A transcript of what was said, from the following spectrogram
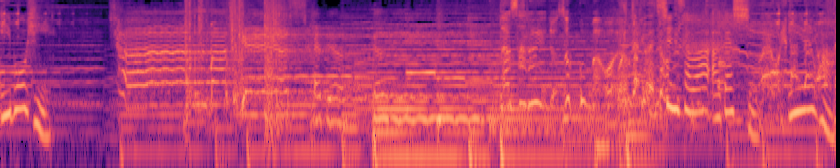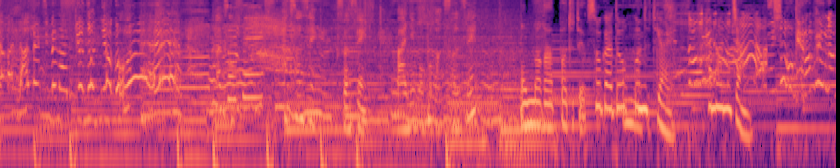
이보희 나 사랑해줘서 고마워요. 신사와 아가씨 이일화 남의 집에 남겨뒀냐고 왜? 박 선생. 박 선생. 박 선생. 많이 먹어 박 선생. 엄마가 아빠도 되고 소가도 꿈결 함은정 무시하고 괴롭히는 놈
